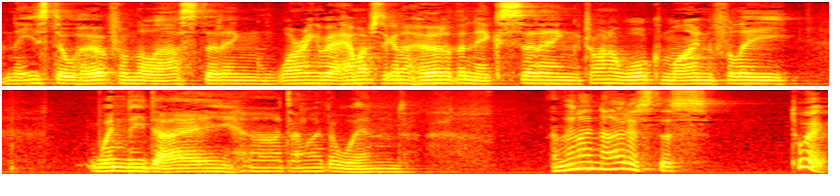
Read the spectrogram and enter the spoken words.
Knees still hurt from the last sitting, worrying about how much they're going to hurt at the next sitting, trying to walk mindfully. Windy day, oh, I don't like the wind. And then I noticed this twig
